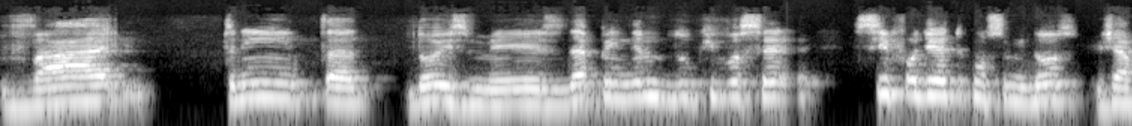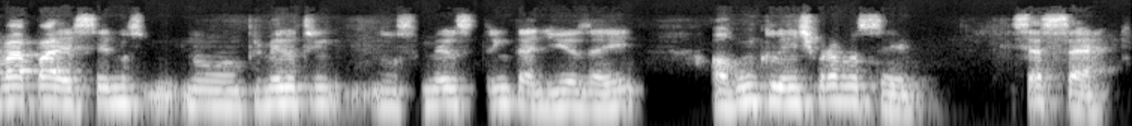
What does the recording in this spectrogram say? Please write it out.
vai 30, dois meses, dependendo do que você. Se for direito do consumidor, já vai aparecer no, no primeiro, nos primeiros 30 dias aí algum cliente para você. Isso é certo.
